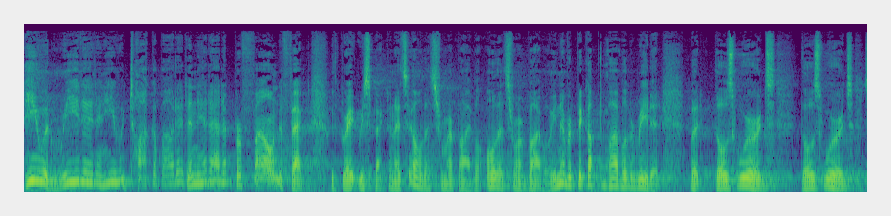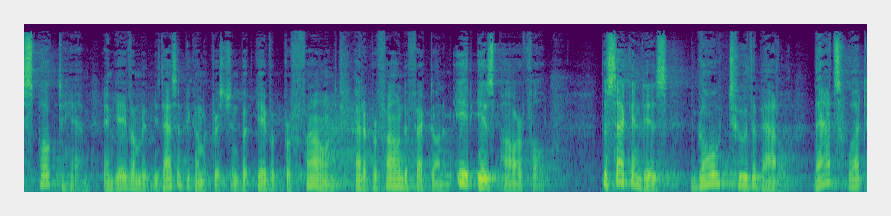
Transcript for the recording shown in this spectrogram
he would read it, and he would talk about it, and it had a profound effect respect, with great respect. And I'd say, oh, that's from our Bible. Oh, that's from our Bible. You never pick up the Bible to read it, but those words, those words spoke to him and gave him, it hasn't become a Christian, but gave a profound, had a profound effect on him. It is powerful. The second is go to the battle. That's what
